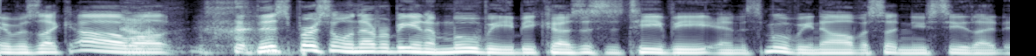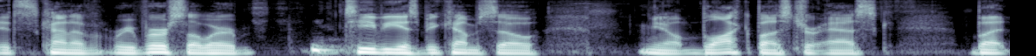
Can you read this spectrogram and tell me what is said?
it was like oh well this person will never be in a movie because this is TV and it's movie now all of a sudden you see that it's kind of reversal where TV has become so you know blockbuster esque but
